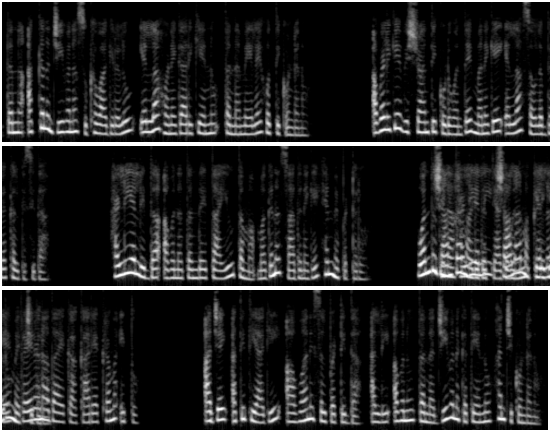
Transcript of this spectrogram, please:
ತನ್ನ ಅಕ್ಕನ ಜೀವನ ಸುಖವಾಗಿರಲು ಎಲ್ಲಾ ಹೊಣೆಗಾರಿಕೆಯನ್ನು ತನ್ನ ಮೇಲೆ ಹೊತ್ತಿಕೊಂಡನು. ಅವಳಿಗೆ ವಿಶ್ರಾಂತಿ ಕೊಡುವಂತೆ ಮನೆಗೆ ಎಲ್ಲಾ ಸೌಲಭ್ಯ ಕಲ್ಪಿಸಿದ. ಹಳ್ಳಿಯಲ್ಲಿದ್ದ ಅವನ ತಂದೆ ತಾಯಿಯೂ ತಮ್ಮ ಮಗನ ಸಾಧನೆಗೆ ಹೆಮ್ಮೆಪಟ್ಟರು. ಒಂದು ಶಾಲಾ ಮಕ್ಕಳೆಲ್ಲರೂ ಪ್ರೇರಣಾದಾಯಕ ಕಾರ್ಯಕ್ರಮ ಇತ್ತು. ಅಜಯ್ ಅತಿಥಿಯಾಗಿ ಆಹ್ವಾನಿಸಲ್ಪಟ್ಟಿದ್ದ ಅಲ್ಲಿ ಅವನು ತನ್ನ ಜೀವನ ಕಥೆಯನ್ನು ಹಂಚಿಕೊಂಡನು.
